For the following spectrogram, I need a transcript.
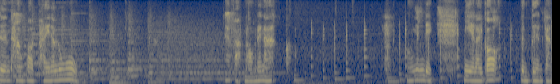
เดินทางปลอดภัยนะลูก แม่ฝากน้องด้วยนะ น้องยังเด็ก มีอะไรก็เตือนเตือนๆกัน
